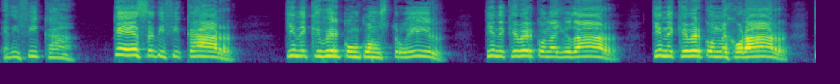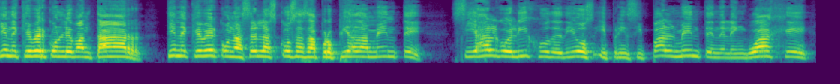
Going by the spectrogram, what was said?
Edifica. ¿Qué es edificar? Tiene que ver con construir, tiene que ver con ayudar, tiene que ver con mejorar, tiene que ver con levantar, tiene que ver con hacer las cosas apropiadamente. Si algo el Hijo de Dios y principalmente en el lenguaje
